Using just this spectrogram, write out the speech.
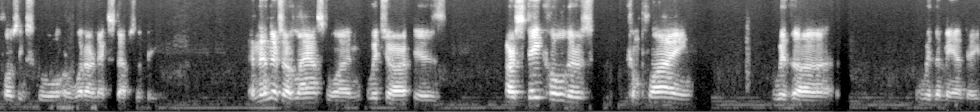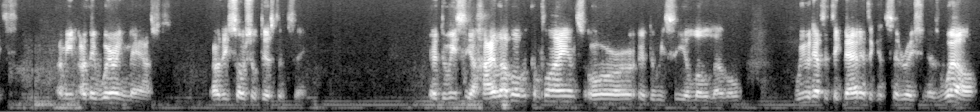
closing school or what our next steps would be. And then there's our last one, which are is our stakeholders complying with uh, with the mandates. I mean, are they wearing masks? Are they social distancing? do we see a high level of compliance or do we see a low level? We would have to take that into consideration as well.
